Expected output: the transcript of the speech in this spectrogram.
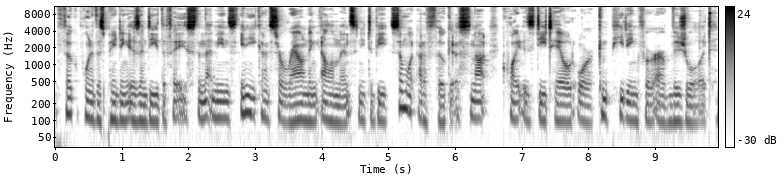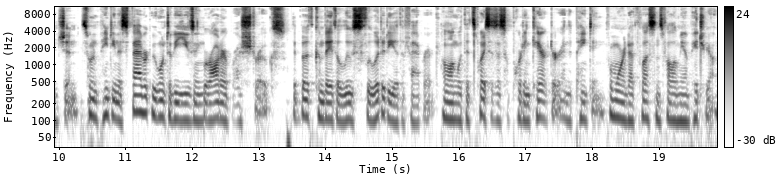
if the focal point of this painting is indeed the face, then that means any kind of surrounding elements need to be somewhat out of focus, not quite as detailed or competing for our visual attention. So when painting this fabric, we want to be using broader brush strokes that both convey the loose fluidity of the fabric, along with its place as a supporting character in the painting. For more in-depth lessons, follow me on Patreon.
